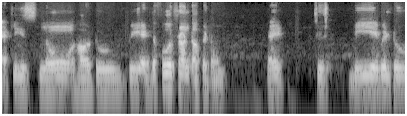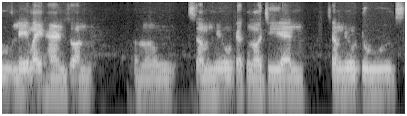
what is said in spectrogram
at least know how to be at the forefront of it all, right? To be able to lay my hands on um, some new technology and some new tools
